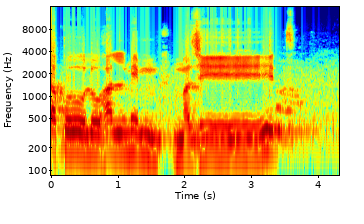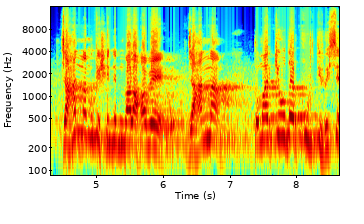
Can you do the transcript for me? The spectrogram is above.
তাকুলু হাল মিম মাজিদ। জাহান্নামকে সেদিন বলা হবে, জাহান্নাম, তোমার কি উদার পূর্তি হয়েছে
